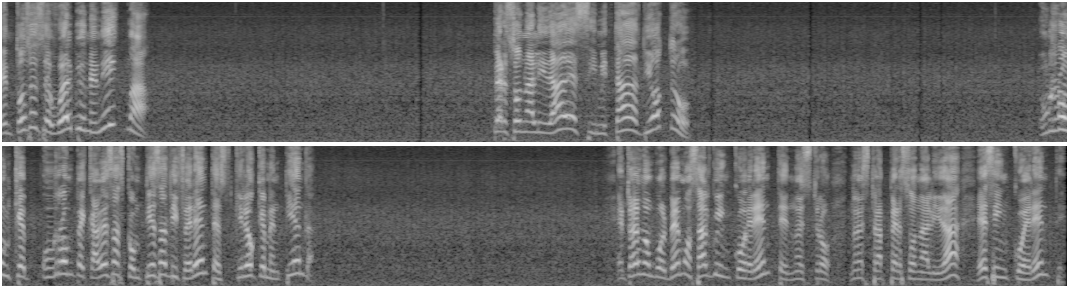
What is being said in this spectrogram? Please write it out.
entonces se vuelve un enigma. Personalidades imitadas de otro. Un, un rompecabezas con piezas diferentes, quiero que me entienda. Entonces nos volvemos algo incoherente. Nuestro, nuestra personalidad es incoherente.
